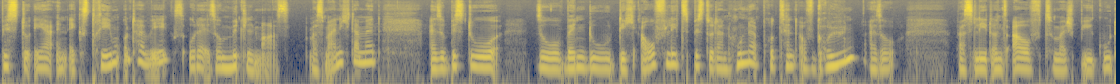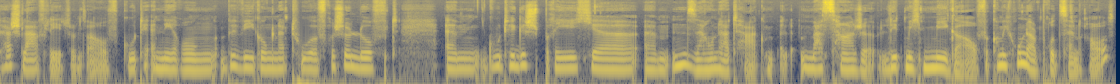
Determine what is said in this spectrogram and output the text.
bist du eher in Extrem unterwegs oder so Mittelmaß? Was meine ich damit? Also bist du so, wenn du dich auflädst, bist du dann 100% auf grün, also was lädt uns auf? Zum Beispiel guter Schlaf lädt uns auf, gute Ernährung, Bewegung, Natur, frische Luft, ähm, gute Gespräche, ähm, ein Saunatag, Massage lädt mich mega auf. Da komme ich 100% raus.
